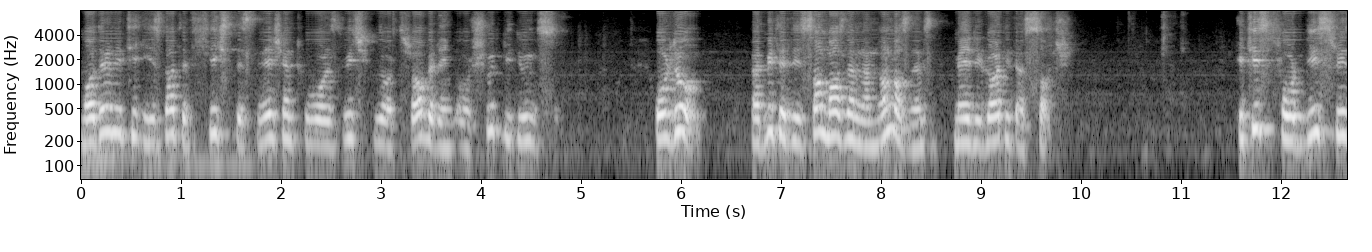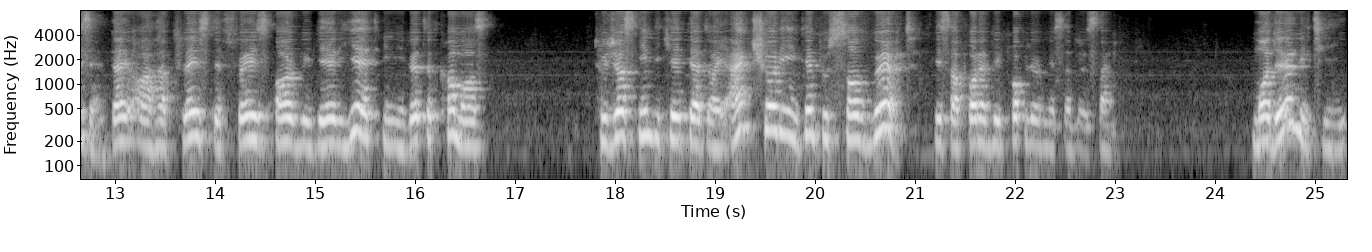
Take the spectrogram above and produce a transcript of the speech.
modernity is not a fixed destination towards which we are traveling or should be doing so. Although, admittedly, some Muslims and non-Muslims may regard it as such. It is for this reason that I have placed the phrase, are we there yet, in inverted commas, to just indicate that I actually intend to subvert this apparently popular misunderstanding. Modernity,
